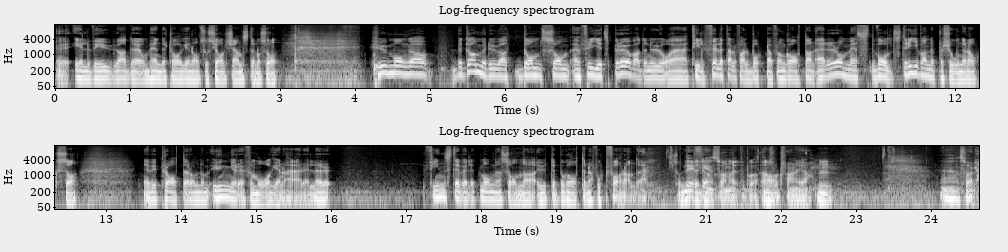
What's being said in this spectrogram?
eh, LVU-ade, omhändertagen av socialtjänsten och så. Hur många bedömer du att de som är frihetsberövade nu och är tillfälligt i alla fall borta från gatan, är det de mest våldsdrivande personerna också? När vi pratar om de yngre förmågorna här, eller finns det väldigt många sådana ute på gatorna fortfarande? det finns sådana ute på gatan ja. fortfarande, ja. Mm. Eh, så är det.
